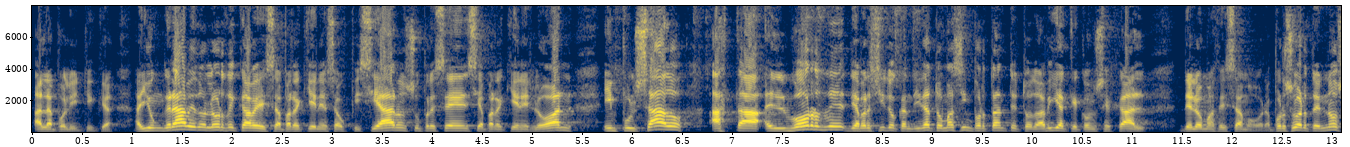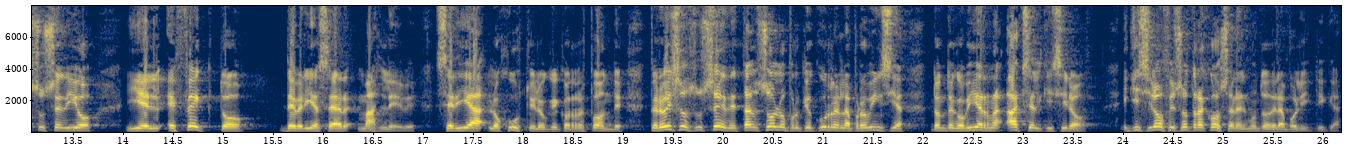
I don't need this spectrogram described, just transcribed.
a la política. Hay un grave dolor de cabeza para quienes auspiciaron su presencia, para quienes lo han impulsado hasta el borde de haber sido candidato más importante todavía que concejal de Lomas de Zamora. Por suerte no sucedió y el efecto debería ser más leve. Sería lo justo y lo que corresponde. Pero eso sucede tan solo porque ocurre en la provincia donde gobierna Axel Kisilov. Y Kisilov es otra cosa en el mundo de la política.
